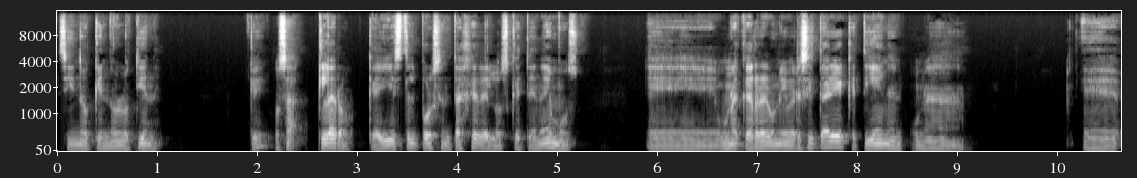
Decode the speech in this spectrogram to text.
sino que no lo tiene. O sea, claro que ahí está el porcentaje de los que tenemos eh, una carrera universitaria que tienen una, eh,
